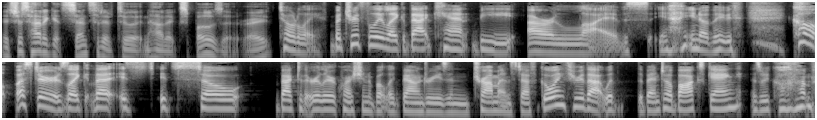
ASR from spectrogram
It's just how to get sensitive to it and how to expose it, right? Totally. But truthfully, like that can't be our lives. You know, maybe cult busters, like that it's it's so back to the earlier question about like boundaries and trauma and stuff. Going through that with the bento box gang, as we call them,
